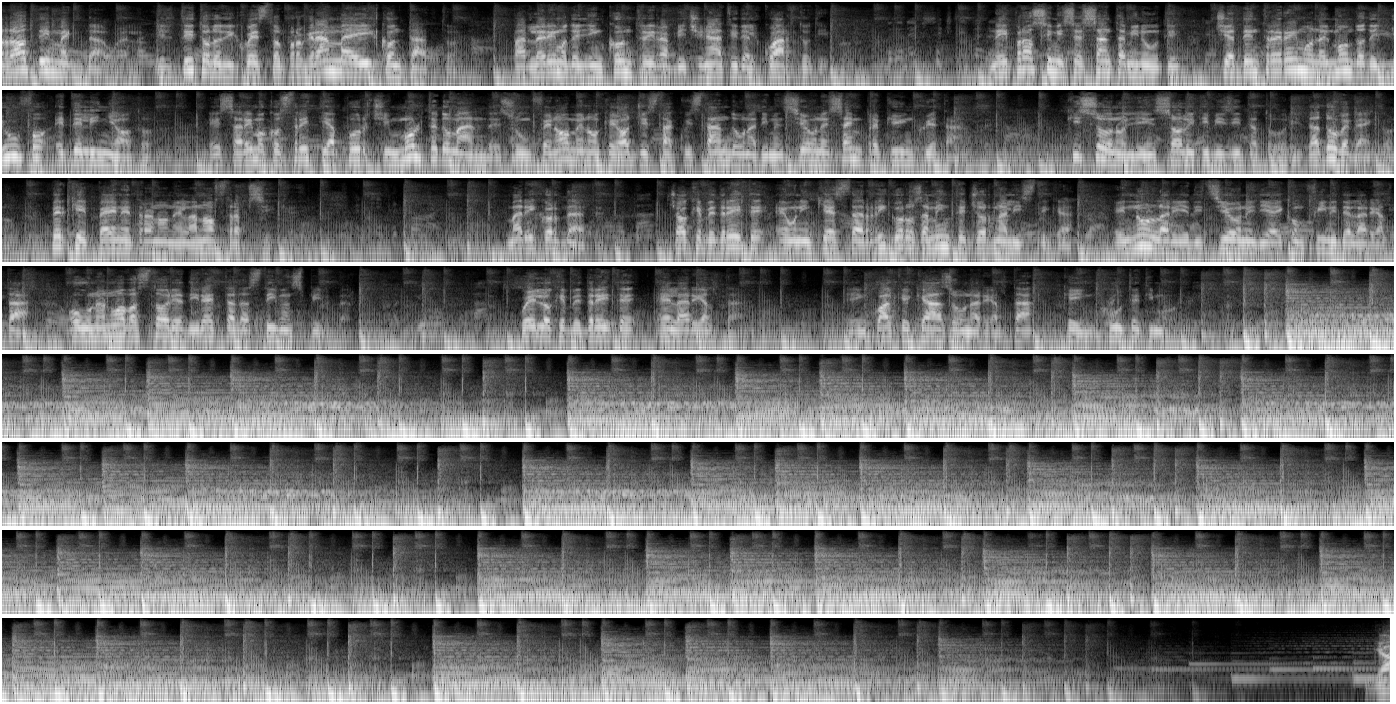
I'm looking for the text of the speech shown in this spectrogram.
Roddy McDowell. Il titolo di questo programma è Il Contatto. Parleremo degli incontri ravvicinati del quarto tipo. Nei prossimi 60 minuti ci addentreremo nel mondo degli UFO e dell'ignoto e saremo costretti a porci molte domande su un fenomeno che oggi sta acquistando una dimensione sempre più inquietante. Chi sono gli insoliti visitatori? Da dove vengono? Perché penetrano nella nostra psiche? Ma ricordate, Ciò che vedrete è un'inchiesta rigorosamente giornalistica e non la riedizione di Ai confini della realtà o una nuova storia diretta da Steven Spielberg. Quello che vedrete è la realtà e in qualche caso una realtà che incute timore.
